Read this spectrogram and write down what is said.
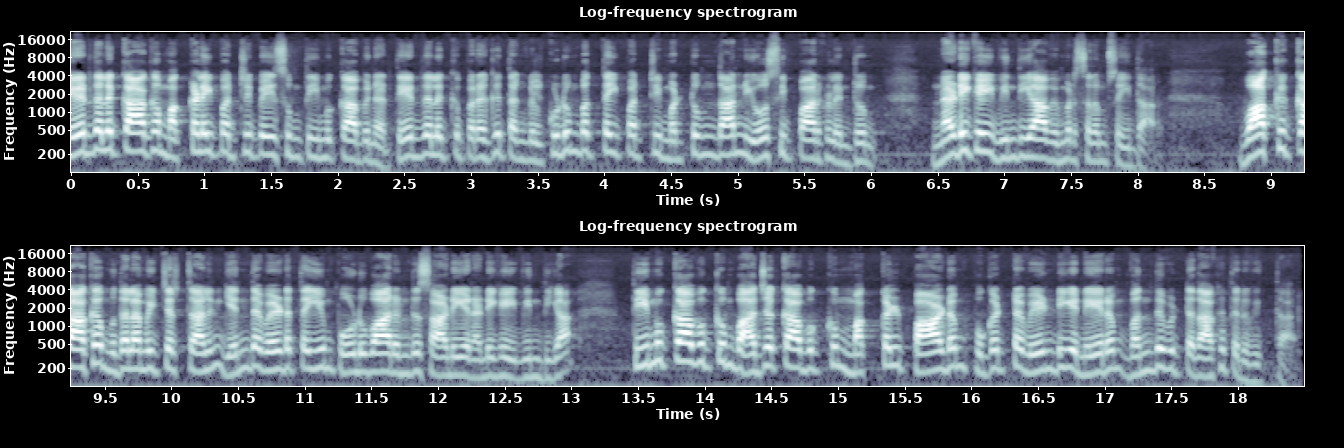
தேர்தலுக்காக மக்களை பற்றி பேசும் திமுகவினர் தேர்தலுக்கு பிறகு தங்கள் குடும்பத்தை பற்றி மட்டும்தான் யோசிப்பார்கள் என்றும் நடிகை விந்தியா விமர்சனம் செய்தார். வாக்குக்காக முதலமைச்சர் ஸ்டாலின் எந்த வேடத்தையும் போடுவார் என்று சாடிய நடிகை விந்தியா திமுகவுக்கும் பாஜகவுக்கும் மக்கள் பாடம் புகட்ட வேண்டிய நேரம் வந்துவிட்டதாக தெரிவித்தார்.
